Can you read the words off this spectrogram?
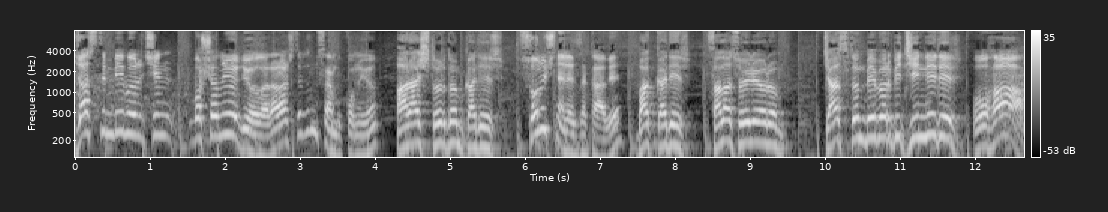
Justin Bieber için boşanıyor diyorlar. Araştırdın mı sen bu konuyu? Araştırdım Kadir. Sonuç ne Rezzak abi? Bak Kadir sana söylüyorum. Justin Bieber bir cinnidir. Oha!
